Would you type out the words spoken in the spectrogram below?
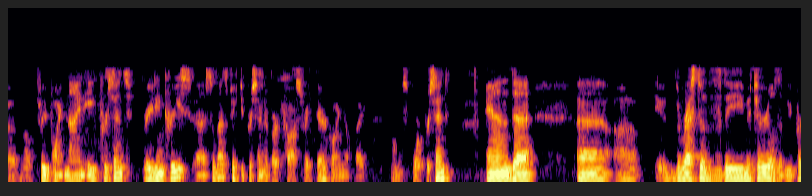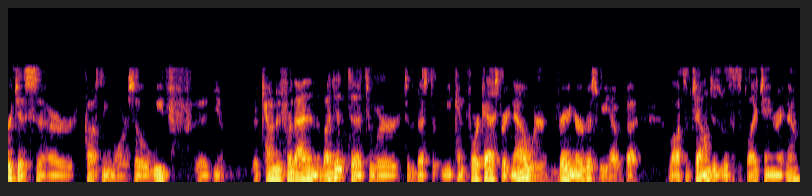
uh, well, 3.98% rate increase. Uh, so that's 50% of our cost right there, going up by almost 4%. And uh, uh, uh, the rest of the materials that we purchase are costing more. So we've, uh, you know, accounted for that in the budget uh, to where to the best that we can forecast right now. We're very nervous. We have uh, lots of challenges with the supply chain right now.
